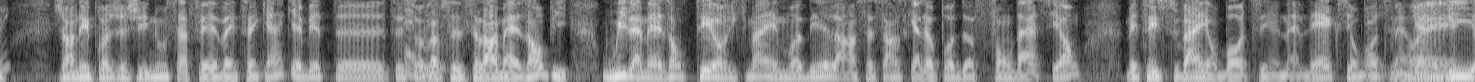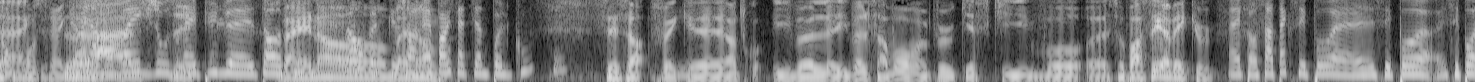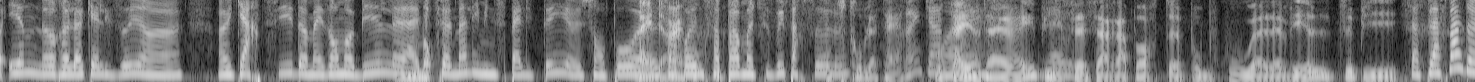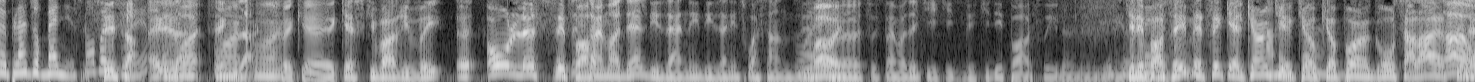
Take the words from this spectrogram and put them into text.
J'en ai proche de chez nous, ça fait 25 ans qu'ils habitent euh, tu sais, Ben sur oui. leur, c'est, leur maison. Puis oui, la maison, théoriquement, est mobile en ce sens qu'elle n'a pas de fondation. Mais tu sais, souvent, ils ont bâti une annexe, ils ont bâti Ben une ouais, galerie, ils ont construit un ça. Il y en a bien garage. que j'oserais plus le tasser Ben du non, parce que ben j'aurais non. peur que ça tienne pas le coup. tu sais. C'est ça. Fait que, euh, en tout cas, ils veulent, ils veulent savoir un peu qu'est-ce qui va euh, se passer avec eux. Ouais, puis on s'entend que c'est pas euh, c'est pas c'est pas in là, relocaliser un, un quartier de maison mobile. Euh, Non. Habituellement, les municipalités euh, sont pas Ben, euh, sont pas, faut- sont pas motivées par ça. Faut là. que tu trouves le terrain, Kat. Faut que tu aies Ouais. un terrain, puis Ben oui. ça, ça rapporte pas beaucoup à la ville, tu sais, puis... Ça se place mal d'un plan d'urbanisme, C'est ça, dire. exact, Ouais, exact. ouais. Fait que, qu'est-ce qui va arriver? Euh, on le sait pas. C'est un modèle des années, des années 70. Ouais. là. Ouais, ouais. Tu sais, C'est un modèle qui, qui, qui est dépassé. Là, les- les qui est dépassé, mais tu sais, quelqu'un qui, même qui, a, temps. qui a pas un gros salaire, Ah,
